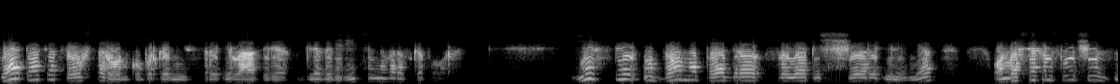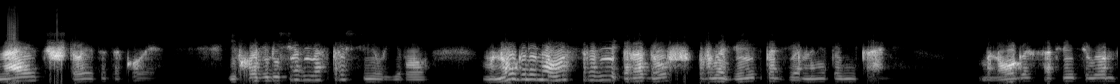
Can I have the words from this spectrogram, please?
я опять отвел в сторонку бургомистра и Лазаря для доверительного разговора. Если у Дона Педро своя пещера или нет, он во всяком случае знает, что это такое. И в ходе беседы я спросил его, много ли на острове родов владеет подземными тайниками. «Много», — ответил он,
